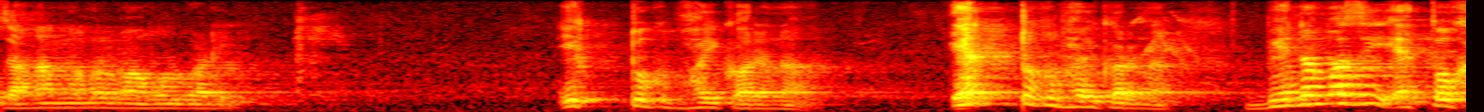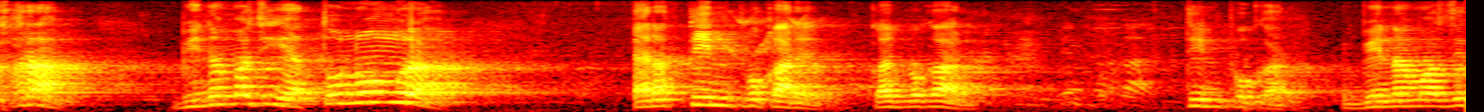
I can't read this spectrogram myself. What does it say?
জাহান নামের মামুর বাড়ি। একটুকু ভয় করে না, একটুকু ভয় করে না। বেনামাজি এত খারাপ, বেনামাজি এত নোংরা। এরা তিন প্রকারের। কয় প্রকার? তিন প্রকার। বেনামাজি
